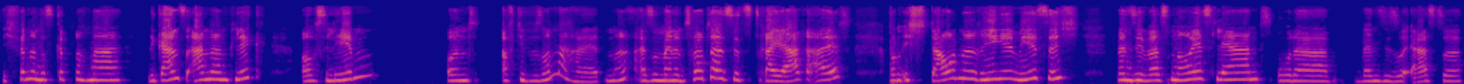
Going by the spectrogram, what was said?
Ich finde, das gibt nochmal einen ganz anderen Blick aufs Leben und auf die Besonderheit. Ne? Also meine Tochter ist jetzt drei Jahre alt und ich staune regelmäßig, wenn sie was Neues lernt oder wenn sie so erste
